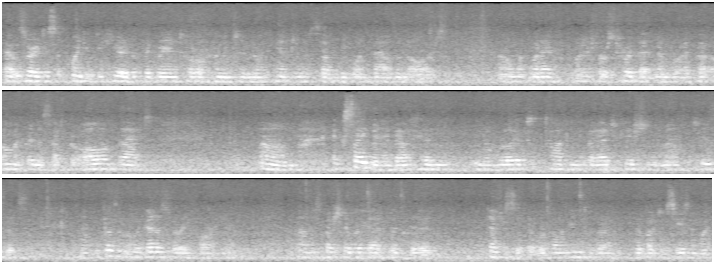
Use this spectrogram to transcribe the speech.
I was very disappointed to hear that the grand total coming to Northampton was seventy-one thousand dollars. Uh, When I, when I first heard that number, I thought, oh my goodness, after all of that um, excitement about him, you know, really talking about education in Massachusetts, uh, it doesn't really get us very far here, um, especially with that, with the deficit that we're going into the, the budget season with.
